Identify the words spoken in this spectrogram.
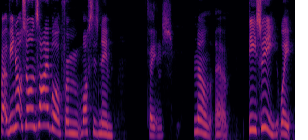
But have you not seen Cyborg from what's his name? Titans. No, um, DC. Wait,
